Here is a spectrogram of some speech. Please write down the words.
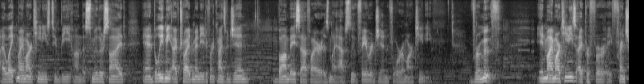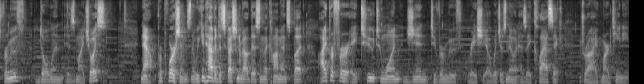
I like my martinis to be on the smoother side. And believe me, I've tried many different kinds of gin. Bombay Sapphire is my absolute favorite gin for a martini. Vermouth. In my martinis, I prefer a French vermouth. Dolin is my choice. Now, proportions. Now we can have a discussion about this in the comments, but I prefer a two to one gin to vermouth ratio, which is known as a classic dry martini.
